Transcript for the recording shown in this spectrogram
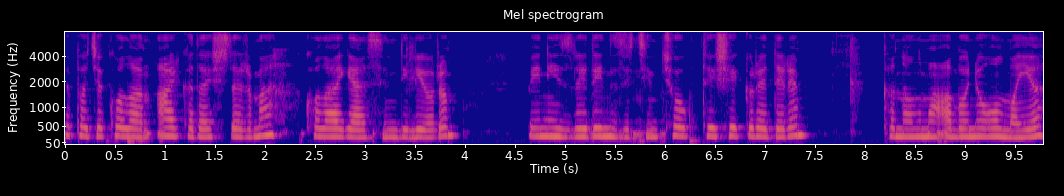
Yapacak olan arkadaşlarıma kolay gelsin diliyorum. Beni izlediğiniz için çok teşekkür ederim. Kanalıma abone olmayı,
